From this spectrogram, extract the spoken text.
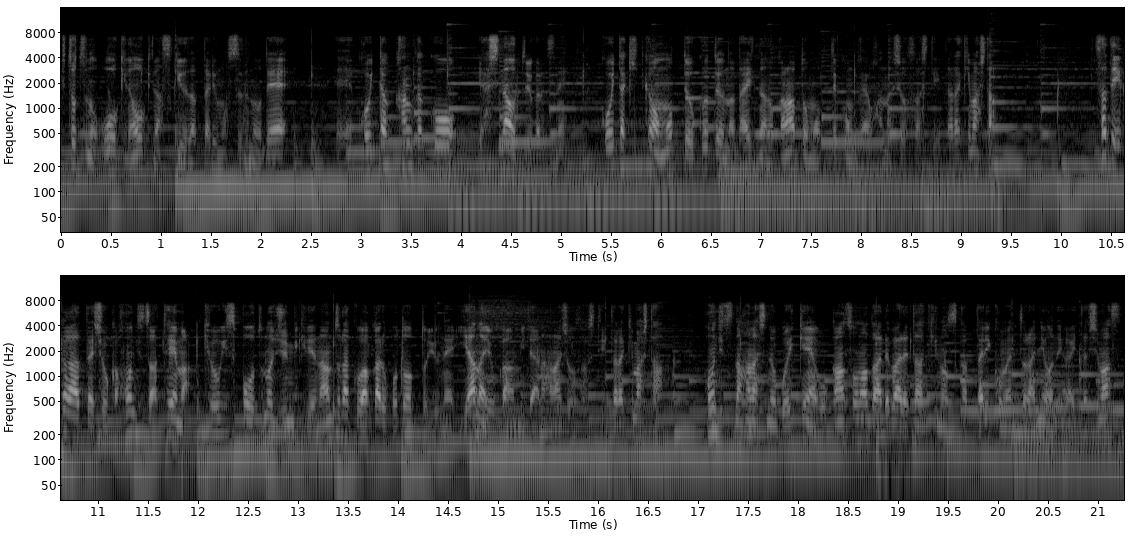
一つの大きな大きなスキルだったりもするので、えー、こういった感覚を養うというかですねこういった危機感を持っておくというのは大事なのかなと思って今回お話をさせていただきました。さていかがだったでしょうか？本日はテーマ競技スポーツの準備期でなんとなくわかることというね嫌な予感みたいな話をさせていただきました。本日の話のご意見やご感想などあればレター機能を使ったりコメント欄にお願いいたします。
